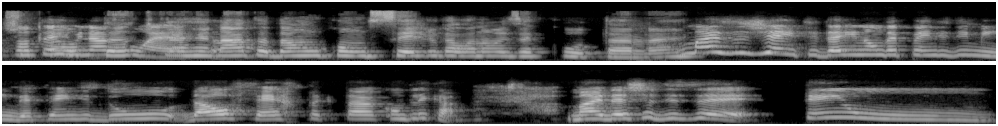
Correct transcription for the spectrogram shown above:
só ótimo, terminar tanto com que a essa. Renata dá um conselho que ela não executa, né? Mas, gente, daí não depende de mim, depende do, da oferta que tá complicada. Mas deixa eu dizer, tem um,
